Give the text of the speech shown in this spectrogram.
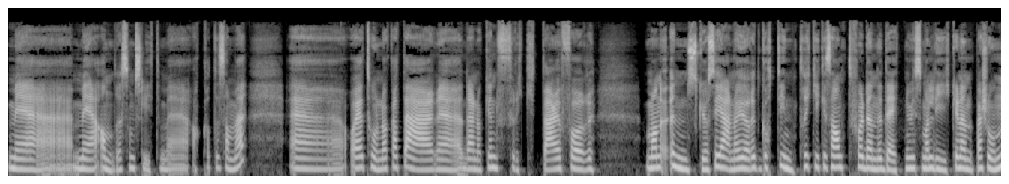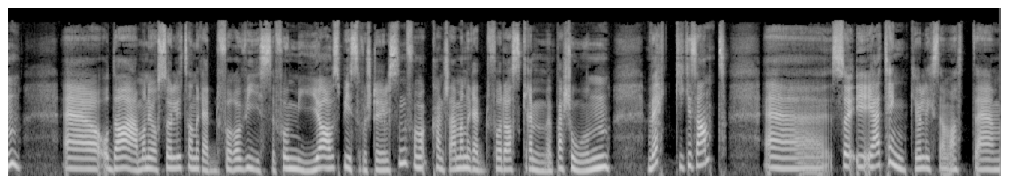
med, med andre som sliter med akkurat det samme. Eh, og jeg tror nok at det er, eh, det er nok en frykt der for Man ønsker jo så gjerne å gjøre et godt inntrykk ikke sant, for denne daten hvis man liker denne personen. Eh, og da er man jo også litt sånn redd for å vise for mye av spiseforstyrrelsen, for kanskje er man redd for å da skremme personen vekk, ikke sant? Eh, så jeg tenker jo liksom at, eh,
